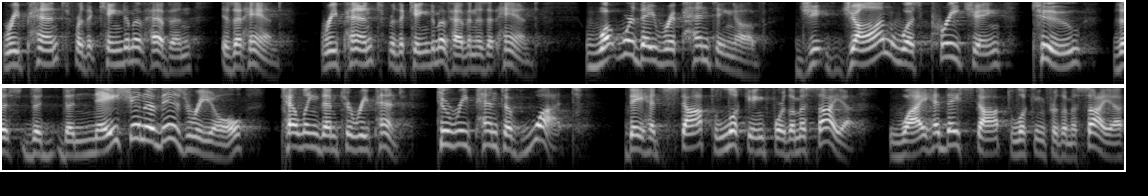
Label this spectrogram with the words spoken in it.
Repent, for the kingdom of heaven is at hand. Repent, for the kingdom of heaven is at hand. What were they repenting of? G- John was preaching to the, the, the nation of Israel telling them to repent. To repent of what? They had stopped looking for the Messiah. Why had they stopped looking for the Messiah?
